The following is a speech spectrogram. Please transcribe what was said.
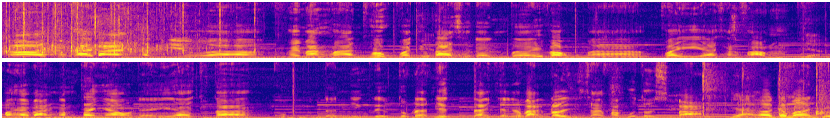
à, chúc hai bạn thật nhiều à, may mắn và hạnh phúc và chúng ta sẽ đến với vòng à, quay à, sản phẩm. Dạ. mời hai bạn nắm tay nhau để chúng ta cùng đến những điều tốt đẹp nhất. Đang chờ các bạn đó là sản phẩm của tôi spa dạ cảm ơn chị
